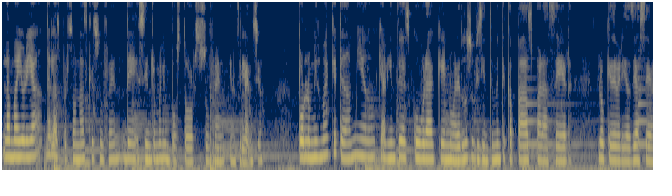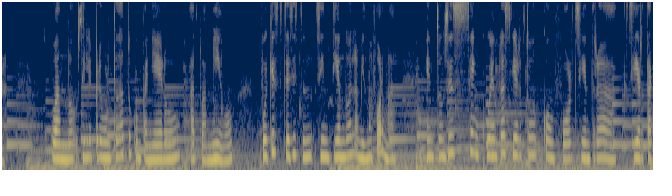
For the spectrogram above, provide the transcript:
La mayoría de las personas que sufren de síndrome del impostor sufren en silencio. Por lo mismo de que te da miedo que alguien te descubra que no eres lo suficientemente capaz para hacer lo que deberías de hacer. Cuando si le preguntas a tu compañero, a tu amigo, puede que se esté sintiendo de la misma forma. Entonces se encuentra cierto confort, cierta, cierta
